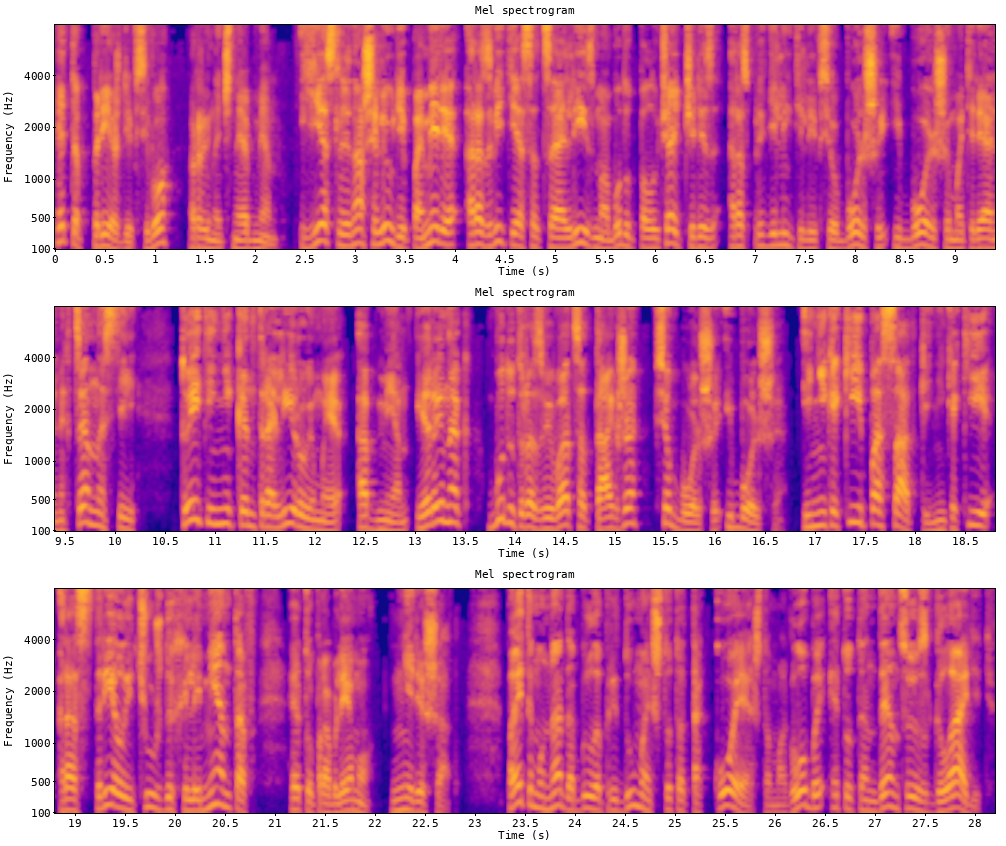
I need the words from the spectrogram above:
это прежде всего рыночный обмен. Если наши люди по мере развития социализма будут получать через распределители все больше и больше материальных ценностей – то эти неконтролируемые обмен и рынок будут развиваться также все больше и больше. И никакие посадки, никакие расстрелы чуждых элементов эту проблему не решат. Поэтому надо было придумать что-то такое, что могло бы эту тенденцию сгладить,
